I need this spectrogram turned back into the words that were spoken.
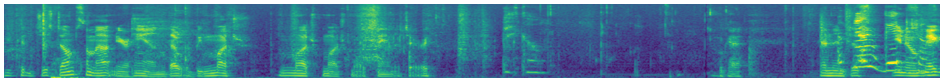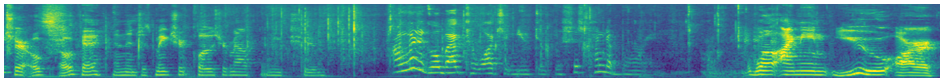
you could just dump some out in your hand. That would be much, much, much more sanitary. Pickle. Okay. And then just, you know, some. make sure. Oh, okay. And then just make sure close your mouth when you chew. I'm gonna go back to watching YouTube. This is kind of boring. Well, I mean, you are.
